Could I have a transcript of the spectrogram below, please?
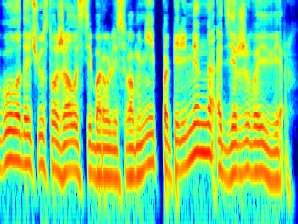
голода и чувство жалости боролись во мне, попеременно одерживая верх.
